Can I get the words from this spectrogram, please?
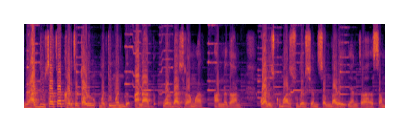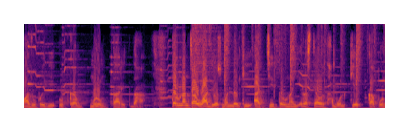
वाढदिवसाचा खर्च टाळून मतिमंद अनाथ वर्धाश्रमात अन्नदान. कॉलेज कुमार सुदर्शन समदाळे यांचा समाज उपयोगी उपक्रम मुरुम तारीख दहा. तरुणांचा वाढदिवस म्हणलं की आजची तरुणाई रस्त्यावर थांबून केक कापून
